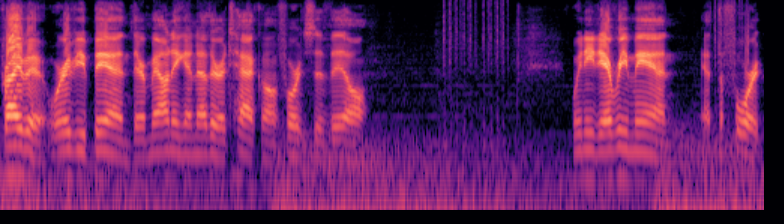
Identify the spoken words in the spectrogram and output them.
Private, where have you been? They're mounting another attack on Fort Souville. We need every man at the fort.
